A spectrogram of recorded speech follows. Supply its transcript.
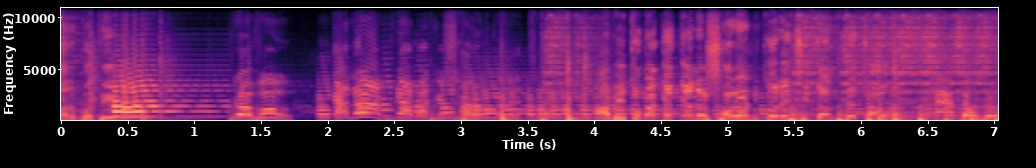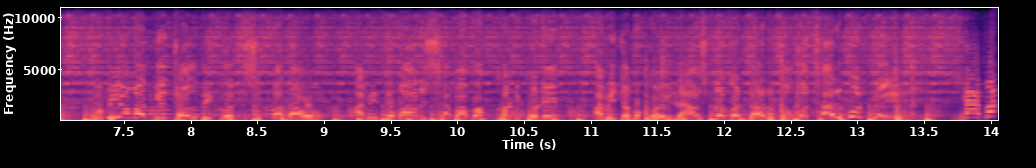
পার্বতী। প্রভু কেন আপনি আমাকে স্মরণ করেছেন? আমি তোমাকে কেন স্মরণ করেছি জানতে চাও? হ্যাঁ তুমি আমাকে জলদি করে সেবা দাও। আমি তোমার সেবা বক্ষণ করে আমি যাব কৈলাসনগর ধর্ম প্রচার করতে। সেবা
